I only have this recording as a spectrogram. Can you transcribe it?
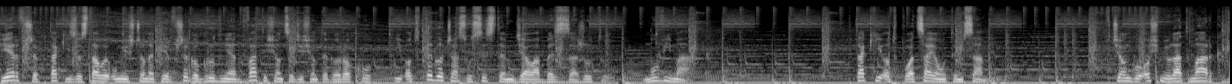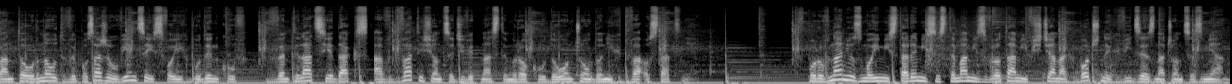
Pierwsze ptaki zostały umieszczone 1 grudnia 2010 roku i od tego czasu system działa bez zarzutu, mówi Mark. Ptaki odpłacają tym samym. W ciągu 8 lat Mark Van Tournout wyposażył więcej swoich budynków w wentylację DAX, a w 2019 roku dołączą do nich dwa ostatnie. W porównaniu z moimi starymi systemami z wrotami w ścianach bocznych widzę znaczące zmiany.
